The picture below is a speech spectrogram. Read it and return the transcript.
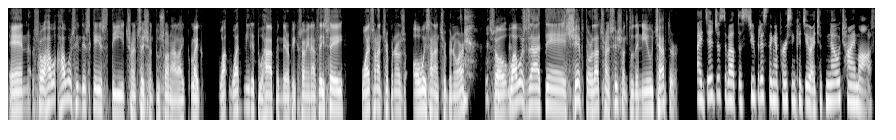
And so, how, how was in this case the transition to Soona? Like, like what, what needed to happen there? Because, I mean, as they say, once an entrepreneur is always an entrepreneur. so, what was that uh, shift or that transition to the new chapter? I did just about the stupidest thing a person could do. I took no time off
